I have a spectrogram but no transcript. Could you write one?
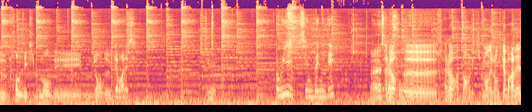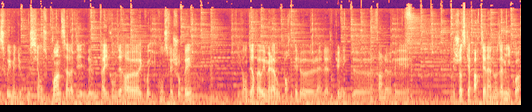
de prendre l'équipement des gens de Cabrales. Oui, c'est une bonne idée. Ouais, Alors, euh, alors attends, l'équipement des gens de Cabrales, oui, mais du coup, si on se pointe, ça va dire. Enfin, ils vont dire euh, qu'on se fait choper. Ils vont dire, bah oui, mais là, vous portez le, la, la tunique de. Enfin, le- les. Des choses qui appartiennent à nos amis, quoi.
